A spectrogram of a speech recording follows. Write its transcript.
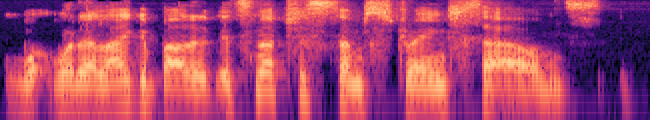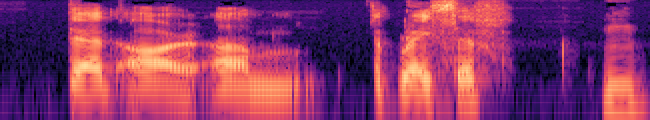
what, what I like about it, it's not just some strange sounds that are um, abrasive. Mm.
